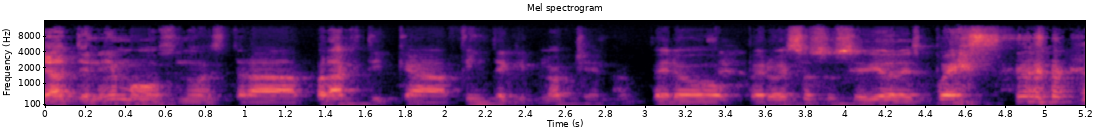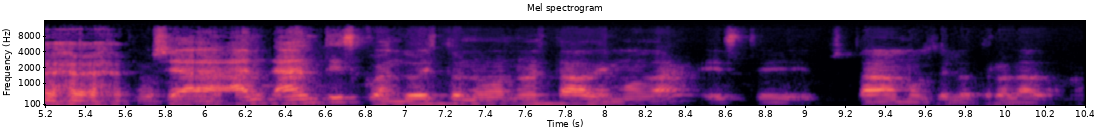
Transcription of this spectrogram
ya tenemos nuestra práctica fintech y blockchain, ¿no? Pero, pero eso sucedió después. o sea, an antes, cuando esto no, no, estaba de moda, este, estábamos del otro lado, ¿no?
